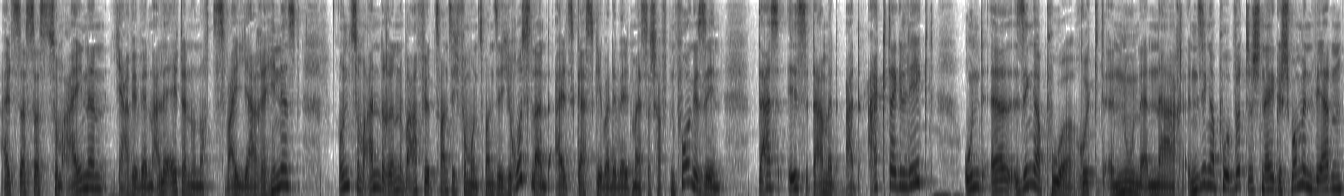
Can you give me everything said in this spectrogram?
als dass das zum einen, ja, wir werden alle älter, nur noch zwei Jahre hin ist und zum anderen war für 2025 Russland als Gastgeber der Weltmeisterschaften vorgesehen. Das ist damit ad acta gelegt und äh, Singapur rückt nun nach. In Singapur wird schnell geschwommen werden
